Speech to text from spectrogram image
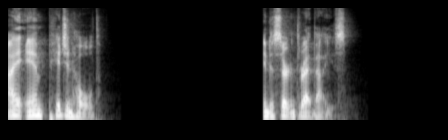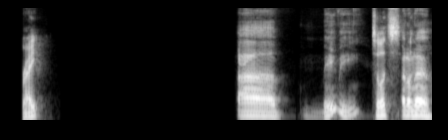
I am pigeonholed into certain threat values. Right? Uh, maybe So let's I don't know.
